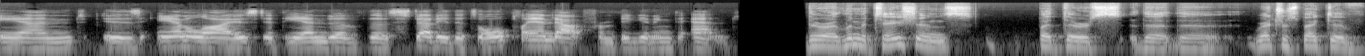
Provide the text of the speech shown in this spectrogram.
and is analyzed at the end of the study that's all planned out from beginning to end. There are limitations, but there's the, the retrospective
